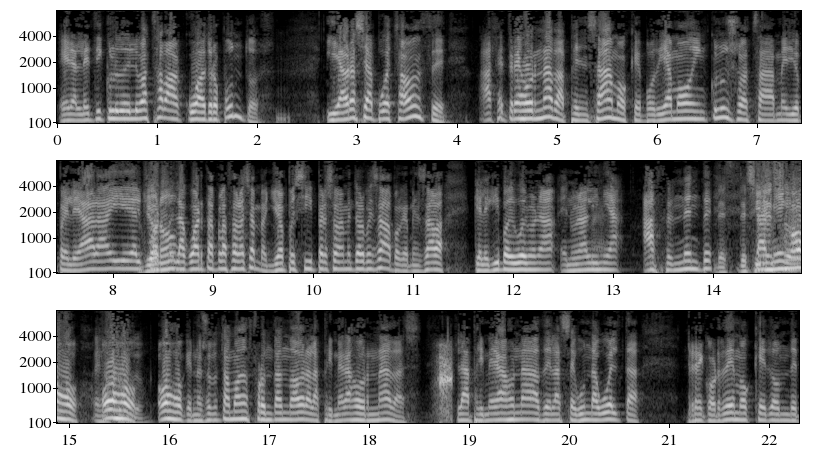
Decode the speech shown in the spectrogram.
el Atlético Club de Bilbao estaba a cuatro puntos. Y ahora se ha puesto a once. hace tres jornadas pensábamos que podíamos incluso hasta medio pelear ahí el cuarto- no. la cuarta plaza de la Champions. Yo pues sí personalmente lo pensaba porque pensaba que el equipo iba en una, en una línea ascendente. De- También, ojo, ojo, ojo, que nosotros estamos afrontando ahora las primeras jornadas, las primeras jornadas de la segunda vuelta. Recordemos que donde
